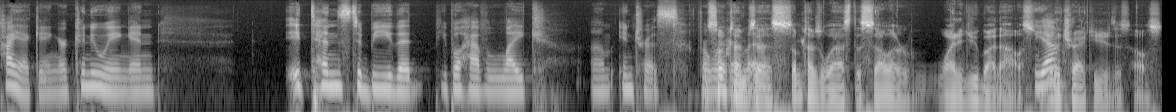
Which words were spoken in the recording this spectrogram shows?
kayaking or canoeing. And it tends to be that people have like um, interests for Well, sometimes ask, sometimes we'll ask the seller, "Why did you buy the house? Yeah. What attracted you to this house?"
